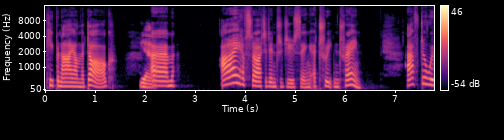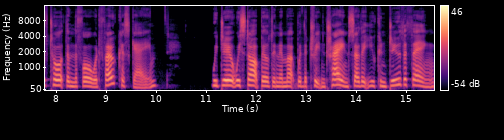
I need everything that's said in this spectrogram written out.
keep an eye on the dog. Yeah. Um, I have started introducing a treat and train. After we've taught them the forward focus game, we do we start building them up with the treat and train so that you can do the thing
